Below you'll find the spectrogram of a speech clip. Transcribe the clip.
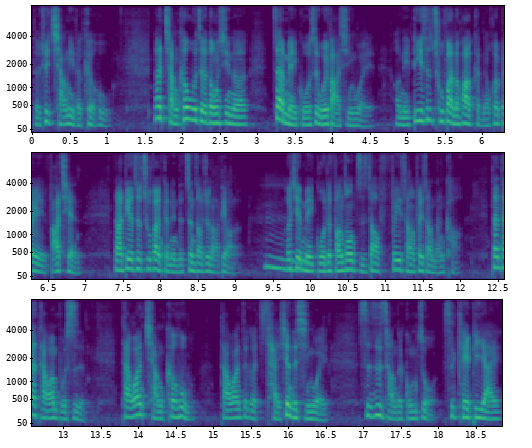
对，去抢你的客户。那抢客户这个东西呢，在美国是违法行为哦。你第一次触犯的话，可能会被罚钱；那第二次触犯，可能你的证照就拿掉了。嗯，而且美国的房中执照非常非常难考，但在台湾不是。台湾抢客户，台湾这个踩线的行为是日常的工作，是 KPI，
